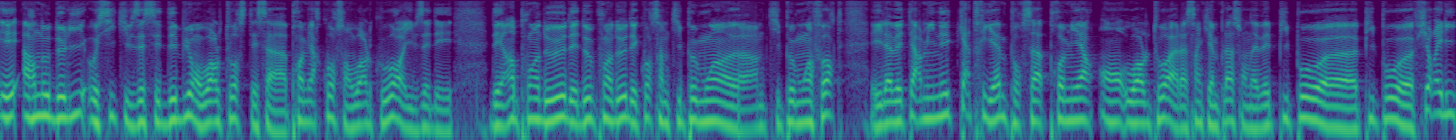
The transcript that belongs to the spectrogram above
et Arnaud Delis aussi qui faisait ses débuts en World Tour. C'était sa première course en World Tour. Il faisait des, des 1.2, des 2.2, des courses un petit peu moins, euh, un petit peu moins fortes. Et il avait terminé quatrième pour sa première en World Tour. À la cinquième place, on avait Pipo, euh, euh, Fiorelli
